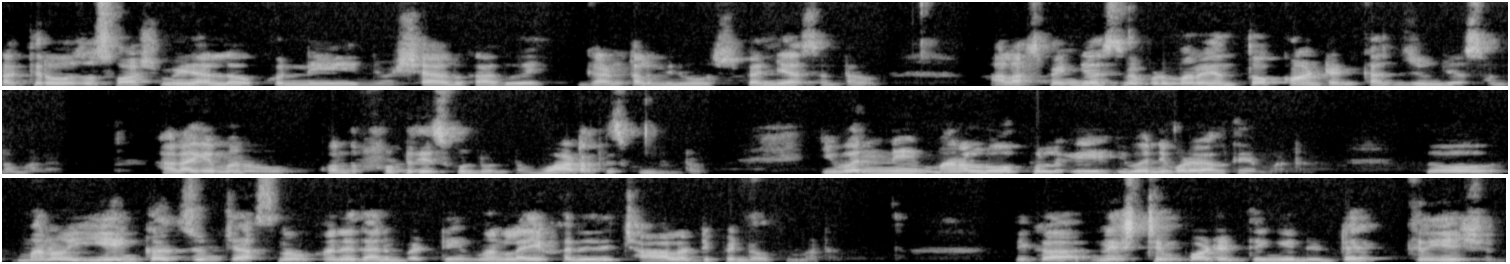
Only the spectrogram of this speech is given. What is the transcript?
ప్రతిరోజు సోషల్ మీడియాలో కొన్ని నిమిషాలు కాదు గంటలు మినిమం స్పెండ్ చేస్తుంటాం. అలా స్పెండ్ చేస్తున్నప్పుడు మనం ఎంతో కాంటెంట్ కన్జ్యూమ్ చేస్తుంటాం అలా అలాగే మనం కొంత ఫుడ్ తీసుకుంటుంటాం వాటర్ తీసుకుంటుంటాం. ఇవన్నీ మన లోపలికి ఇవన్నీ కూడా వెళ్తాయి అన్నమాట. సో మనం ఏం కన్జ్యూమ్ చేస్తున్నాం అనే దాన్ని బట్టి మన లైఫ్ అనేది చాలా డిపెండ్ అవుతుంది అన్నమాట ఇక నెక్స్ట్ ఇంపార్టెంట్ థింగ్ ఏంటంటే క్రియేషన్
